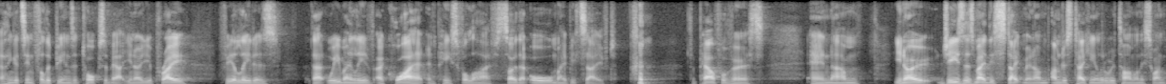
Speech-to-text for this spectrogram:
I think it's in Philippians, it talks about, you know, you pray for your leaders that we may live a quiet and peaceful life so that all may be saved. it's a powerful verse. And, um, you know, Jesus made this statement. I'm, I'm just taking a little bit of time on this one.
